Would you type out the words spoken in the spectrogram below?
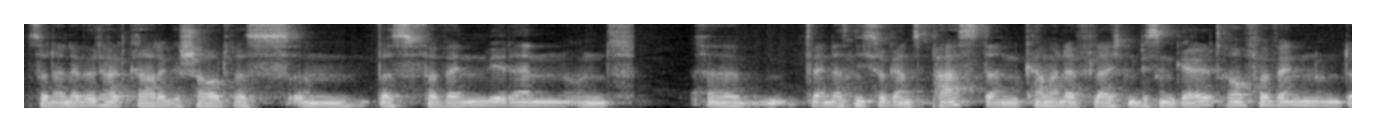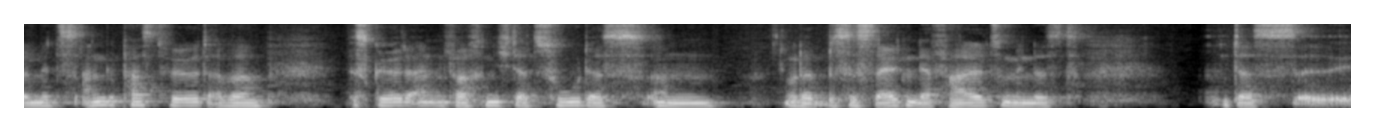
sondern da wird halt gerade geschaut, was, ähm, was verwenden wir denn und wenn das nicht so ganz passt, dann kann man da vielleicht ein bisschen Geld drauf verwenden, damit es angepasst wird, aber es gehört einfach nicht dazu, dass, ähm, oder es ist selten der Fall zumindest, dass äh,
